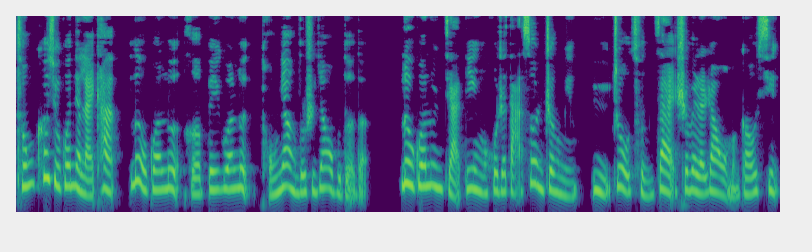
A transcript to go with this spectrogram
从科学观点来看，乐观论和悲观论同样都是要不得的。乐观论假定或者打算证明宇宙存在是为了让我们高兴。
